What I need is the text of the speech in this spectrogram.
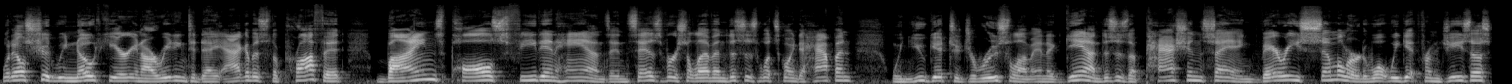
What else should we note here in our reading today? Agabus the prophet binds Paul's feet and hands and says, verse 11, this is what's going to happen when you get to Jerusalem. And again, this is a passion saying, very similar to what we get from Jesus,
